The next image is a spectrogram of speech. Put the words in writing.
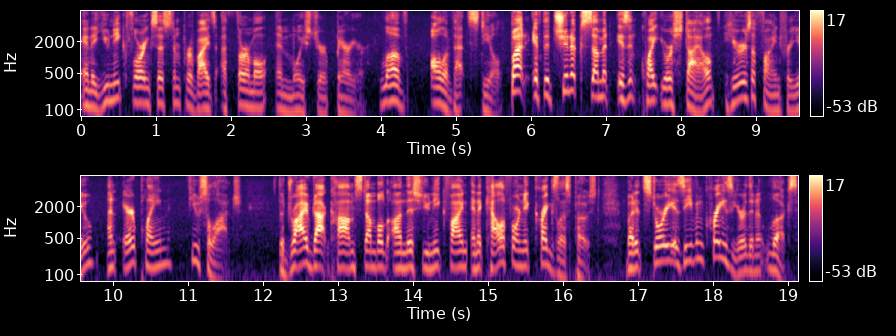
and a unique flooring system provides a thermal and moisture barrier. Love all of that steel. But if the Chinook Summit isn't quite your style, here's a find for you an airplane fuselage. TheDrive.com stumbled on this unique find in a California Craigslist post, but its story is even crazier than it looks.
